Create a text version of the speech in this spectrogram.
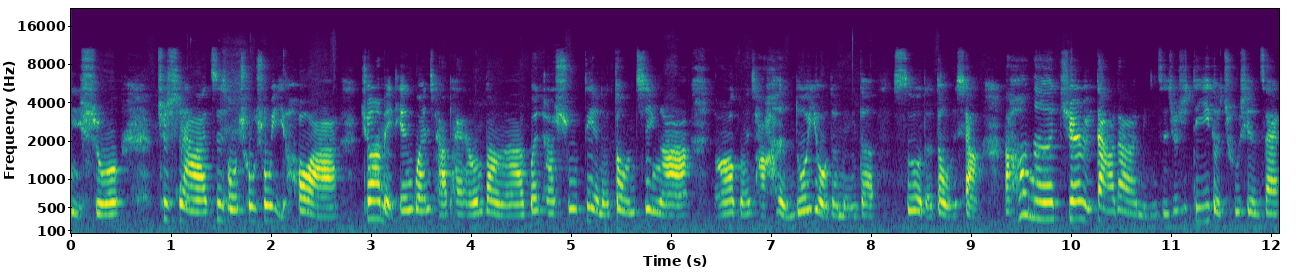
你说，就是啊，自从出书以后啊，就要每天观察排行榜啊，观察书店的动静啊，然后观察很多有的没的所有的动向。然后呢，Jerry 大大的名字就是第一个出现在，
